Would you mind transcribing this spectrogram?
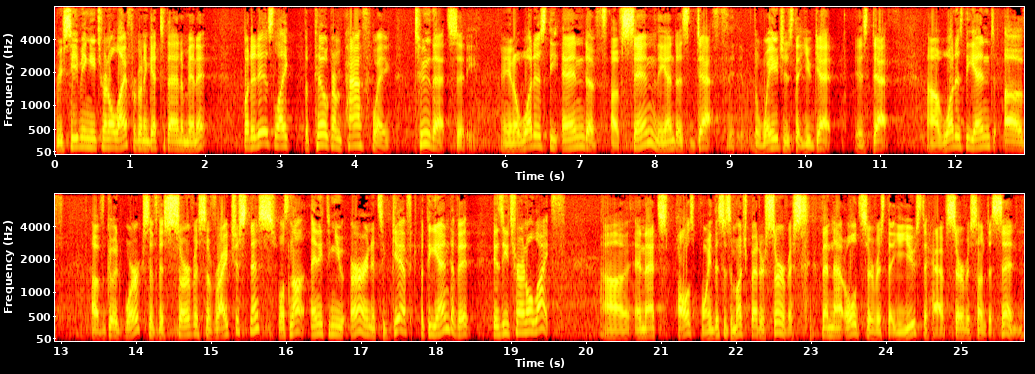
receiving eternal life. We're going to get to that in a minute but it is like the pilgrim pathway to that city. And, you know, what is the end of, of sin? The end is death. The wages that you get is death. Uh, what is the end of, of good works, of the service of righteousness? Well, it's not anything you earn, it's a gift, but the end of it is eternal life. Uh, and that's Paul's point. This is a much better service than that old service that you used to have, service unto sin.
